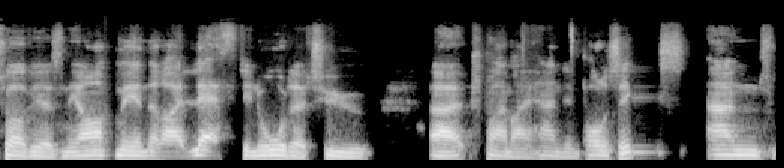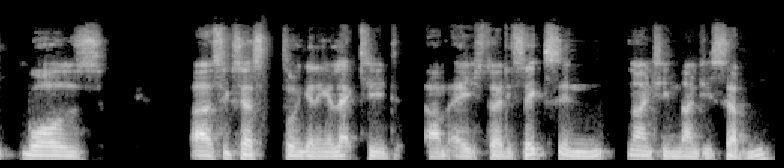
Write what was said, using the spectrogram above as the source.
12 years in the army and then I left in order to uh, try my hand in politics and was uh, successful in getting elected um, age 36 in 1997.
